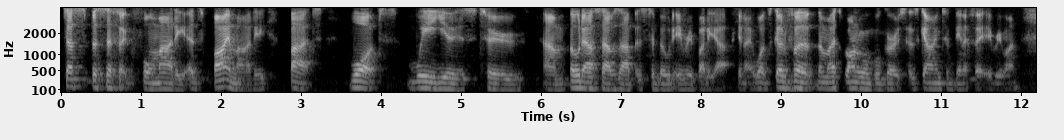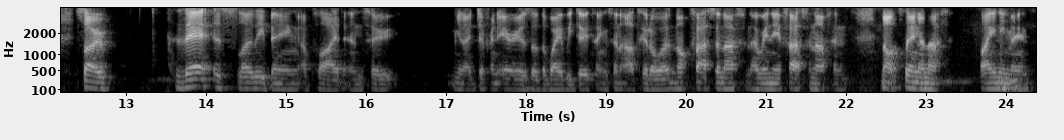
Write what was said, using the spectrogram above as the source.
just specific for Māori, it's by Māori, but what we use to um, build ourselves up is to build everybody up. You know, what's good for the most vulnerable groups is going to benefit everyone. So that is slowly being applied into you know different areas of the way we do things in Aotearoa. Not fast enough, nowhere near fast enough, and not soon enough by any means.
